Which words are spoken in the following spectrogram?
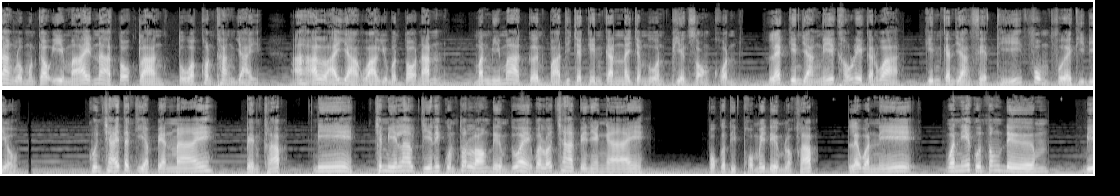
นั่งลงบนเก้าอี้ไม้หน้าโต๊ะกลางตัวค่อนข้างใหญ่ อาหารหลายอย่างวางอยู่บนโต๊ะนั้น มันมีมากเกินกว่าที่จะกินกันในจำนวนเพียงสองคน และกินอย่างนี้เขาเรียกกันว่า กินกันอย่างเศรษฐีฟุ่มเฟือยทีเดียว คุณใช้ตะเกียบเป็นไหมเป็นครับ นี่ฉันมีเหล้าจีนให้คุณทดลองดื่มด้วยว่ารสชาติเป็นยังไง ปกติผมไม่ดื่มหรอกครับ และวันนี้ วันนี้คุณต้องดื่ม บี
